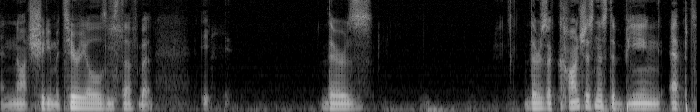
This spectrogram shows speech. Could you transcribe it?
and not shitty materials and stuff. But it, there's there's a consciousness to being ept.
